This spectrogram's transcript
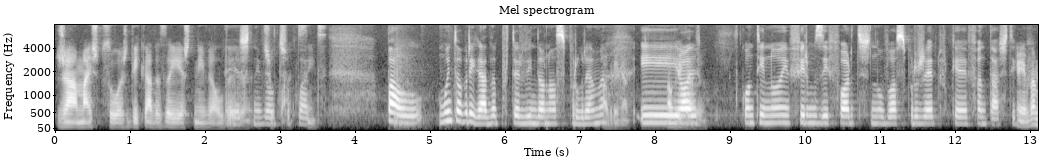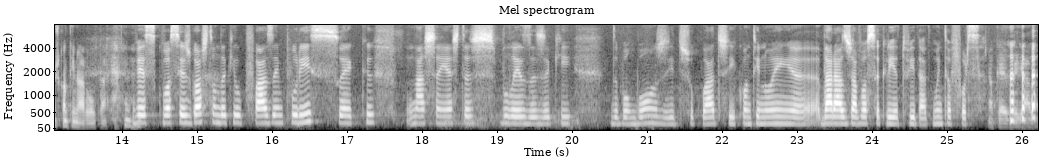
já, há mais pessoas dedicadas a este nível de, este nível de chocolate. De chocolate. Paulo, muito obrigada por ter vindo ao nosso programa. Obrigado. E Obrigado. olha, continuem firmes e fortes no vosso projeto, porque é fantástico. É, vamos continuar a lutar. Vê-se que vocês gostam daquilo que fazem, por isso é que nascem estas belezas aqui de bombons e de chocolates e continuem a dar asas à vossa criatividade. Muita força. Ok, obrigada.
